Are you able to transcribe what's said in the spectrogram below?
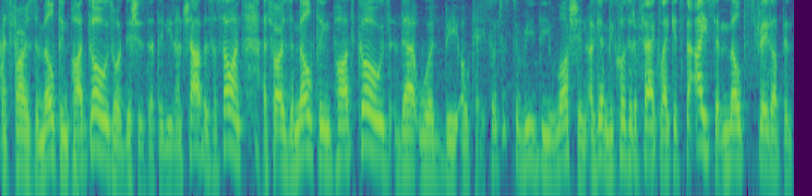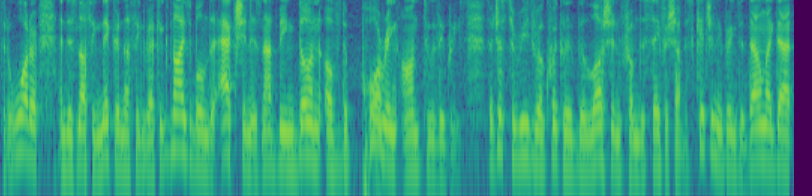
as far as the melting pot goes, or dishes that they need on Shabbos or so on, as far as the melting pot goes, that would be okay. So just to read the Lashon, again, because of the fact, like it's the ice, it melts straight up into the water, and there's nothing nicker, nothing recognizable, and the action is not being done of the pouring onto the grease. So just to read real quickly the Lashon from the Sefer Shabbos Kitchen, he brings it down like that.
